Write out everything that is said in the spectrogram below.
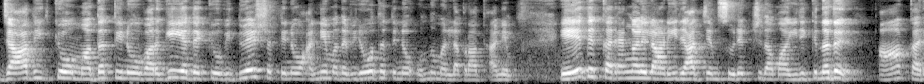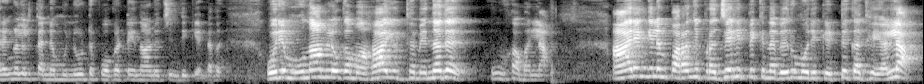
ജാതിക്കോ മതത്തിനോ വർഗീയതയ്ക്കോ വിദ്വേഷത്തിനോ അന്യമത വിരോധത്തിനോ ഒന്നുമല്ല പ്രാധാന്യം. ഏത് കരങ്ങളിലാണ് ഈ രാജ്യം സുരക്ഷിതമായിരിക്കുന്നത്? ആ കരങ്ങളിൽ തന്നെ മുന്നോട്ട് പോകട്ടെ എന്നാണ് ചിന്തിക്കേണ്ടത്. ഒരു മൂന്നാം ലോക മഹായുദ്ധം എന്നത് ഊഹമല്ല. ആരെങ്കിലും പറഞ്ഞ് പ്രചരിപ്പിക്കുന്ന വെറും ഒരു കെട്ടുകഥയല്ല.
